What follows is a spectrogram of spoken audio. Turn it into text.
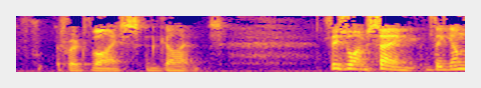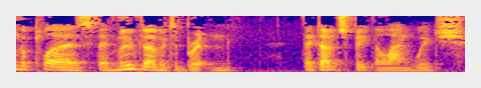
f- for advice and guidance. This is what I'm saying. The younger players, they've moved over to Britain. They don't speak the language.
